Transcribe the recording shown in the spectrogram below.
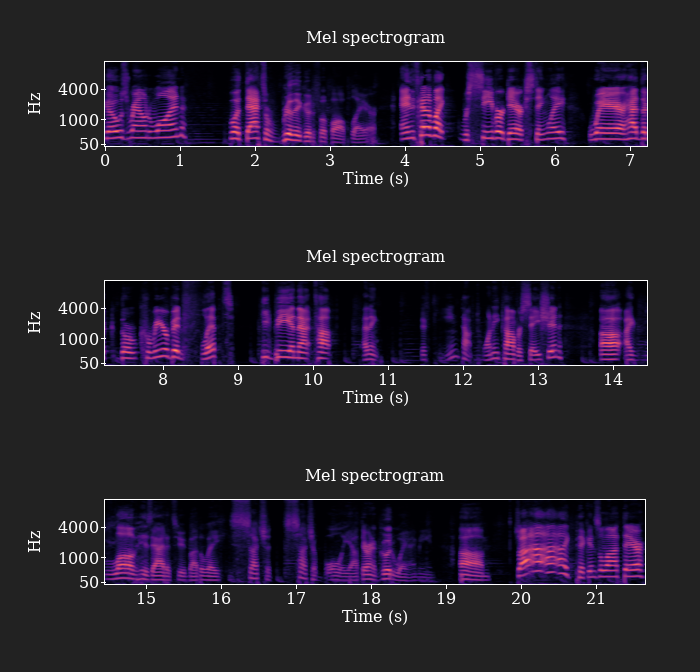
goes round one, but that's a really good football player. And it's kind of like receiver Derek Stingley, where had the, the career been flipped, he'd be in that top, I think, 15, top 20 conversation. Uh, I love his attitude, by the way. He's such a such a bully out there in a good way. I mean, um, so I, I, I, like Pickens a lot there.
